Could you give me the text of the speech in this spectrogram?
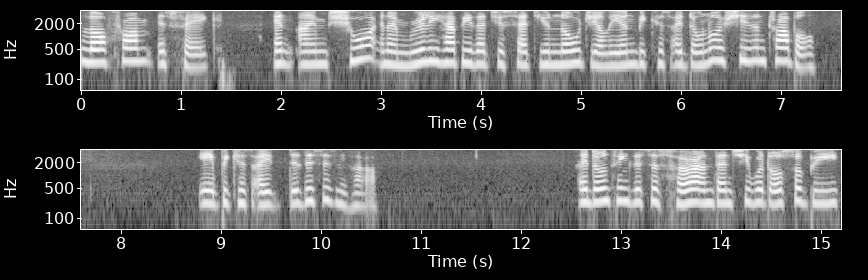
law firm is fake. And I'm sure and I'm really happy that you said you know Jillian because I don't know if she's in trouble. Eh, because I this isn't her. I don't think this is her and then she would also be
